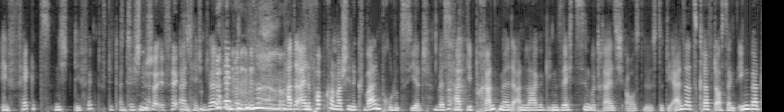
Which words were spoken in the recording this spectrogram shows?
Effekts, nicht Defekt, steht ein Technischer Effekt? Ein technischer Effekt. hatte eine Popcornmaschine Qualm produziert, weshalb die Brandmeldeanlage gegen 16.30 Uhr auslöste. Die Einsatzkräfte aus St. Ingbert,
